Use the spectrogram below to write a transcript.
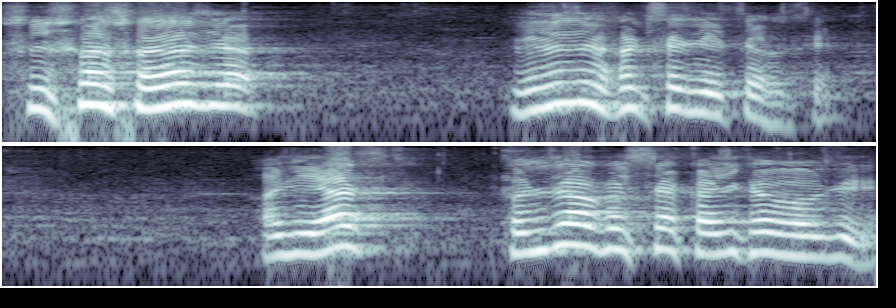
सुषमा स्वराज विरोधी पक्ष नेते होते. आणि याच पंधरा ऑगस्टच्या कार्यक्रमामध्ये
